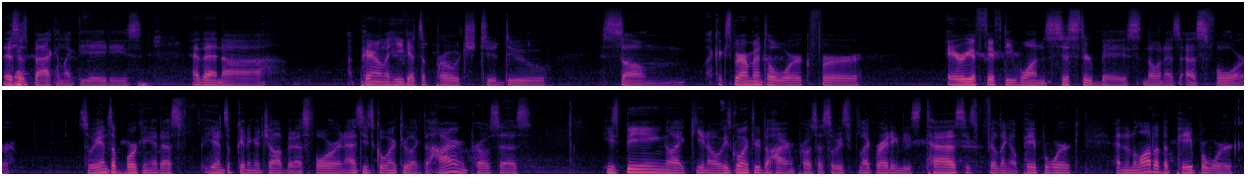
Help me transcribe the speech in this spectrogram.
This Yeah. is back in like the '80s, and then uh, apparently he gets approached to do some like experimental work for Area 51 sister base known as S4. So he ends up working at S. He ends up getting a job at S4, and as he's going through like the hiring process, he's being like you know he's going through the hiring process. So he's like writing these tests he's filling out paperwork. And then a lot of the paperwork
